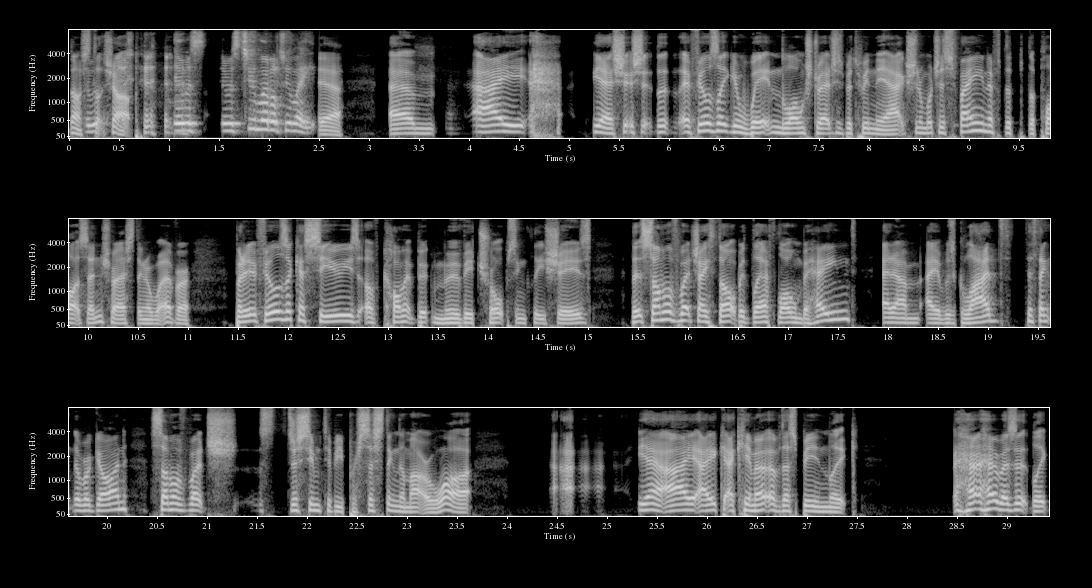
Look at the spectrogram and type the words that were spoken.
no, st- was- shut up. it was it was too little, too late. Yeah. Um, I, yeah, sh- sh- it feels like you're waiting long stretches between the action, which is fine if the the plot's interesting or whatever. But it feels like a series of comic book movie tropes and cliches that some of which I thought we'd left long behind, and um, I was glad to think they were gone. Some of which just seemed to be persisting no matter what. I, yeah, I, I I came out of this being like, how how is it like?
